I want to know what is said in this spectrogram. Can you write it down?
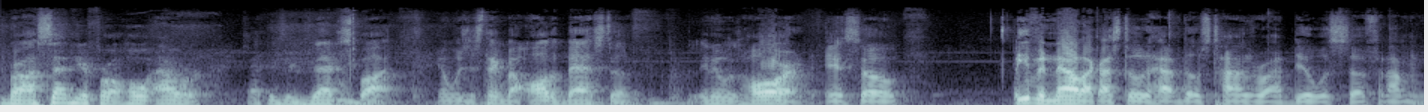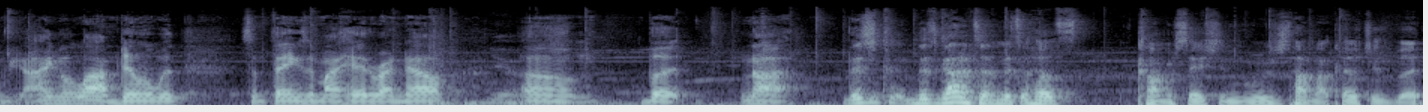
bro, I sat here for a whole hour at this exact spot and was just thinking about all the bad stuff, and it was hard. And so even now, like I still have those times where I deal with stuff, and I'm I ain't gonna lie, I'm dealing with some things in my head right now. Um, but nah, this this got into a mental health conversation. We were just talking about coaches, but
